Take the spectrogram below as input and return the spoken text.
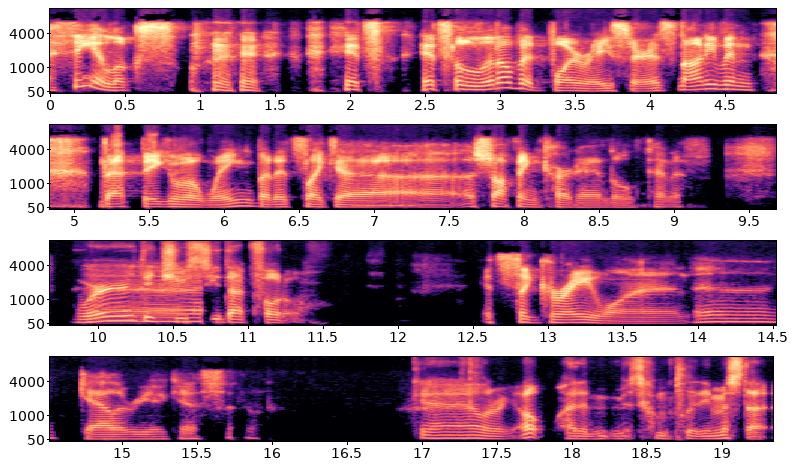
I think it looks it's it's a little bit boy racer. It's not even that big of a wing, but it's like a, a shopping cart handle kind of. Where did you Uh, see that photo? It's the gray one. Uh, gallery, I guess. I don't- Gallery. Oh, I didn't completely missed that.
